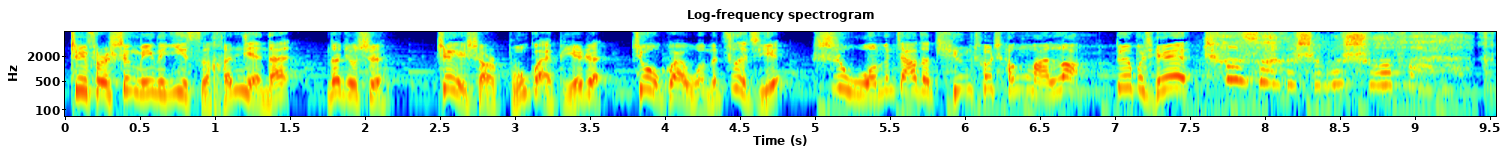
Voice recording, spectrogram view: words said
这份声明的意思很简单，那就是这事儿不怪别人，就怪我们自己，是我们家的停车场满了，对不起。这算个什么说法呀？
